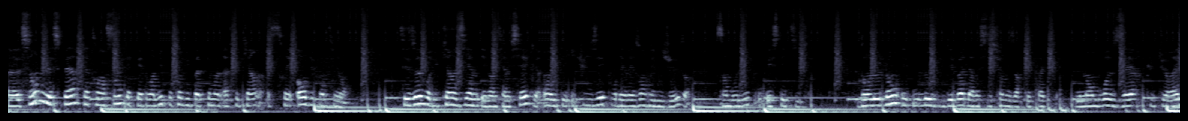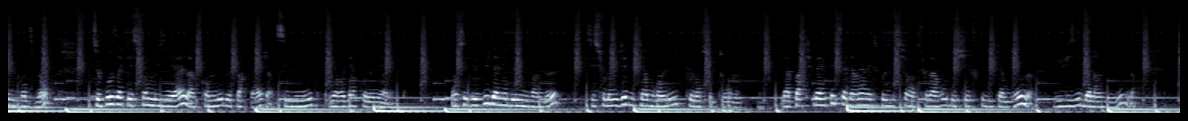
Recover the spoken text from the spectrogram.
Euh, selon des experts, 85 à 90% du patrimoine africain serait hors du continent. Ces œuvres du 15e et 20e siècle ont été utilisées pour des raisons religieuses, symboliques ou esthétiques. Dans le long et houleux débat de la restitution des artefacts des nombreuses aires culturelles du continent, se pose la question muséale comme lieu de partage, ses limites, le regard colonial. En ces débuts d'année 2022, c'est sur le musée du Cameroun que l'on se tourne. La particularité de sa dernière exposition sur la route des chefferies du Cameroun, du visible à l'invisible,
